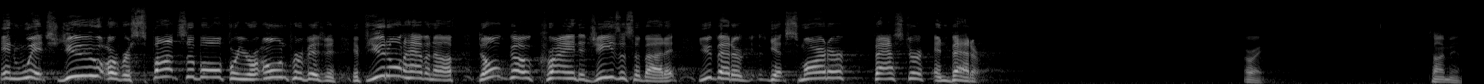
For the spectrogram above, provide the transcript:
in which you are responsible for your own provision. If you don't have enough, don't go crying to Jesus about it. You better get smarter, faster, and better. All right. Time in.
